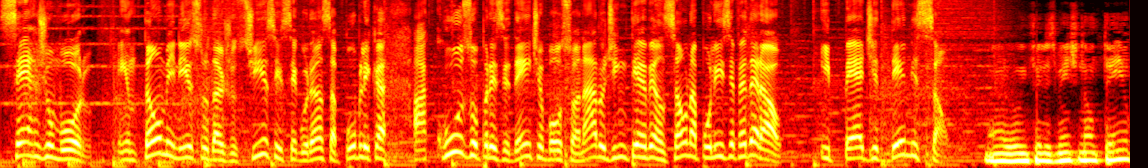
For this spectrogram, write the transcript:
Sérgio Moro, então ministro da Justiça e Segurança Pública, acusa o presidente Bolsonaro de intervenção na Polícia Federal e pede demissão. Eu, infelizmente, não tenho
